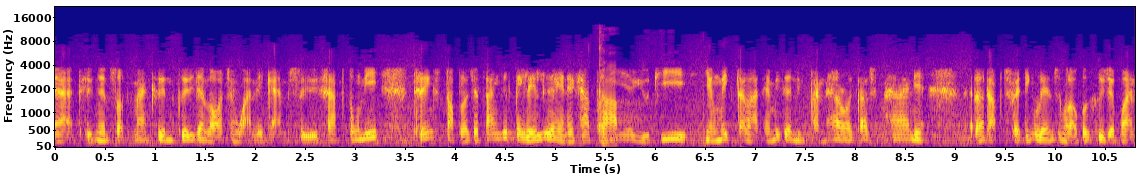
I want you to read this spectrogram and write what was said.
นะถือเงินสดมากขึ้นเพื่อที่จะรอจังหวะในการซื้อครับ ตรงนี้เทรนสต็อปเราจะตั้งขึ้นไปเรื่อยๆนะครับตอนนี้อยู่ที่ยังไม่ตลาดยังไม่เกิน 1,595 เนี่ย ระดับ trading range ของเราก็คือจะประมาณ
